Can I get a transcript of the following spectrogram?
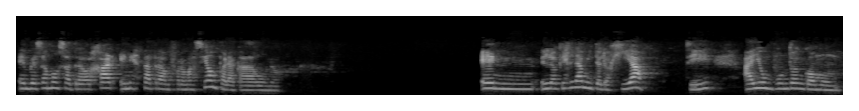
empezamos a trabajar en esta transformación para cada uno. En, lo que es la mitología, ¿sí? hay un punto en común.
